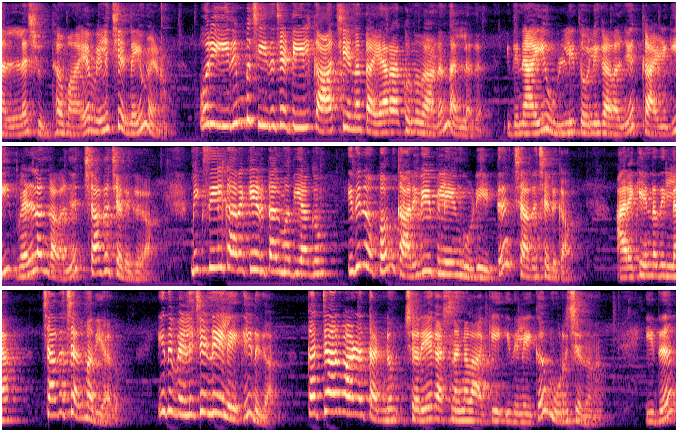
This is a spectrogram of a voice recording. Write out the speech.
നല്ല ശുദ്ധമായ വെളിച്ചെണ്ണയും വേണം. ഒരു ഇരുമ്പ് ചീനച്ചട്ടിയിൽ കാച്ചിയെണ്ണ തയ്യാറാക്കുന്നതാണ് നല്ലത്. ഇതിനായി ഉള്ളി തൊലി കളഞ്ഞ് കഴുകി വെള്ളം കളഞ്ഞ് ചതച്ചെടുക്കുക. മിക്സിയിൽ കറക്കിയെടുത്താൽ മതിയാകും. ഇതിനൊപ്പം കറിവേപ്പിലയും കൂടിയിട്ട് ചതച്ചെടുക്കാം. അരക്കേണ്ടതില്ല. ചതച്ചാൽ മതിയാകും. ഇത് വെളിച്ചെണ്ണയിലേക്ക് ഇടുക. കറ്റാർ വാഴ തണ്ടും ചെറിയ കഷ്ണങ്ങളാക്കി ഇതിലേക്ക് മുറിച്ചിടണം. ഇത്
